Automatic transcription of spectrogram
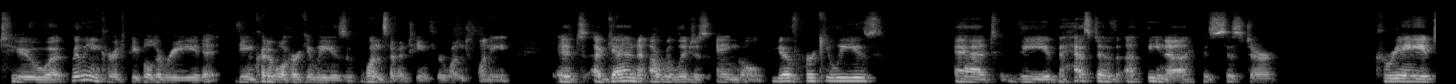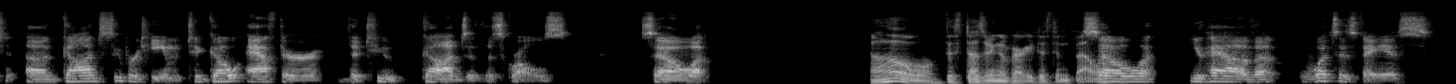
to really encourage people to read The Incredible Hercules 117 through 120. It's again a religious angle. You have Hercules at the behest of Athena, his sister, create a god super team to go after the two gods of the Skrulls. So Oh, this does ring a very distant bell. so you have uh, what's his face?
